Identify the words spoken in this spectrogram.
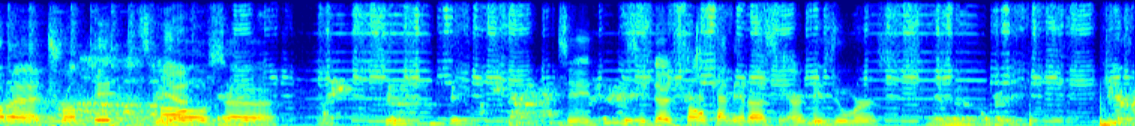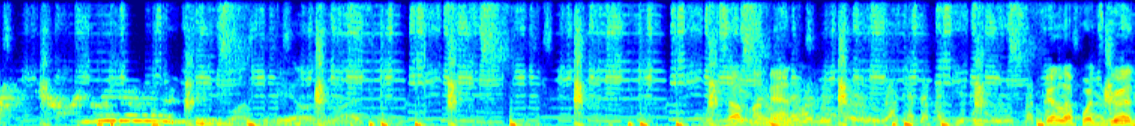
Encore euh, Trumpet passe. euh, c'est c'est de son caméra, c'est un des zoomers. He wants to be on live TV. What's up, my man? Philip, what's good?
